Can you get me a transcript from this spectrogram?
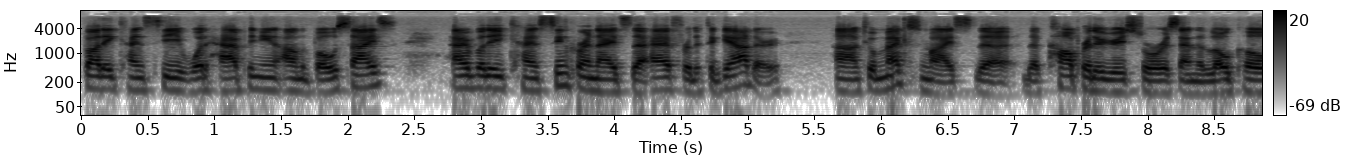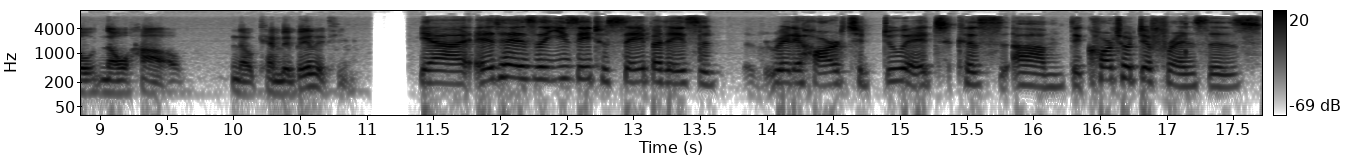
everybody can see what's happening on both sides. Everybody can synchronize the effort together uh, to maximize the the corporate resource and the local know-how, you know, capability. Yeah, it is easy to say, but it's really hard to do it because um, the cultural differences,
